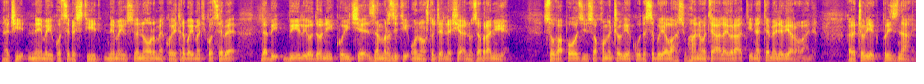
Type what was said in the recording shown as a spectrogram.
znači nemaju kod sebe stid, nemaju sve norme koje treba imati kod sebe da bi bili od onih koji će zamrziti ono što Đelešenu zabranjuje. Stoga poziv svakome čovjeku da se boji Allah subhanahu wa ta'ala i vrati na temelje vjerovanja. Kada čovjek prizna i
